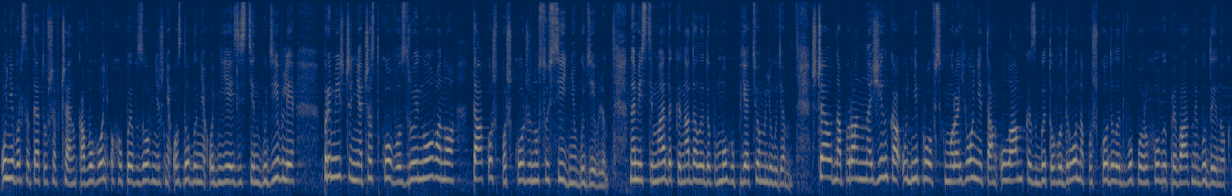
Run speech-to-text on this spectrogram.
університету Шевченка. Вогонь охопив зовнішнє оздоблення однієї зі стін будівлі. Приміщення частково зруйновано. Також пошкоджено сусідню будівлю. На місці медики надали допомогу п'ятьом людям. Ще одна поранена жінка у Дніпровському районі. Там уламки збитого дрона пошкодили двоповерховий приватний будинок.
